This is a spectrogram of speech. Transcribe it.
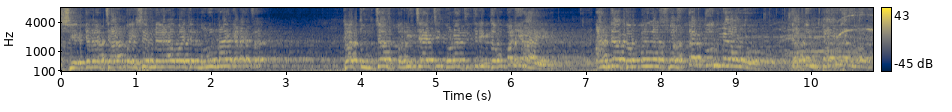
शेतकऱ्याला चार पैसे मिळायला पाहिजे म्हणून नाही करायचं. का तुमच्याच परिचयाची कोणाची तरी कंपनी आहे आणि त्या कंपनीला स्वस्तात दूध मिळावं त्यातून पावडर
